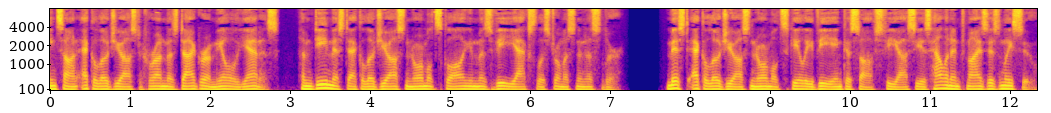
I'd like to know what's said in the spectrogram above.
Insan Ecologios Harunmas Digra Mil Yanis, Hum di Mist Ecologios Normalt Sklaliumas v Yaxlistromas Ninusler. Mist Ecologios Normalt Skili v Inkasofs Fiasias Halenant Misismlisu,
